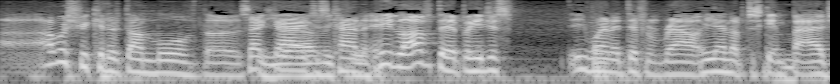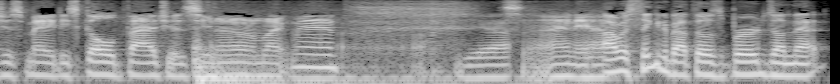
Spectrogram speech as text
I, I wish we could have done more of those. That Yeah, guy just kind of. He loved it, but he just he went a different route. He ended up just getting badges made, these gold badges, you know. And I'm like, man. yeah. So anyhow, I was thinking about those birds on that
